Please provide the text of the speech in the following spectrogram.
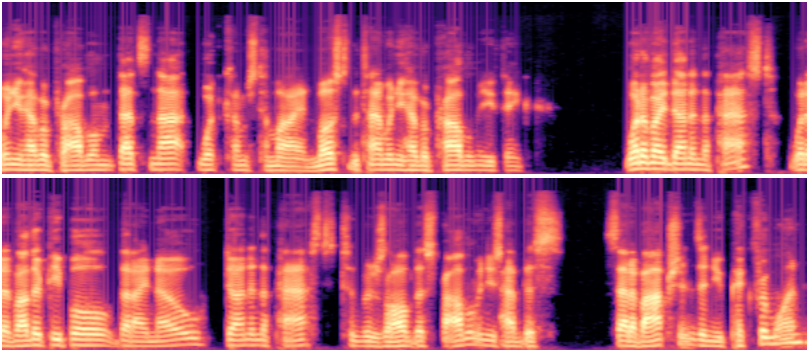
when you have a problem, that's not what comes to mind. Most of the time when you have a problem, you think, what have I done in the past? What have other people that I know done in the past to resolve this problem? And you have this set of options and you pick from one.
